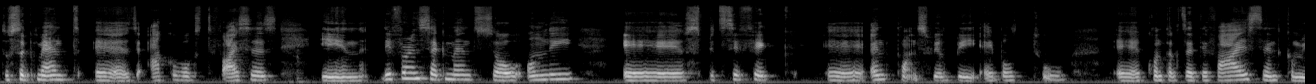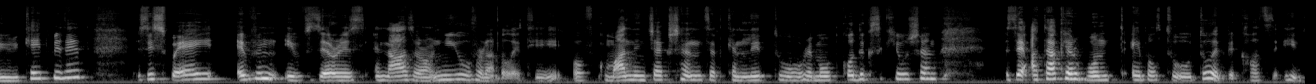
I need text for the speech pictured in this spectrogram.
to segment the Akuvox devices in different segments. So only specific uh, endpoints will be able to uh, contact the device and communicate with it. This way, even if there is another new vulnerability of command injection that can lead to remote code execution, the attacker won't able to do it because he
